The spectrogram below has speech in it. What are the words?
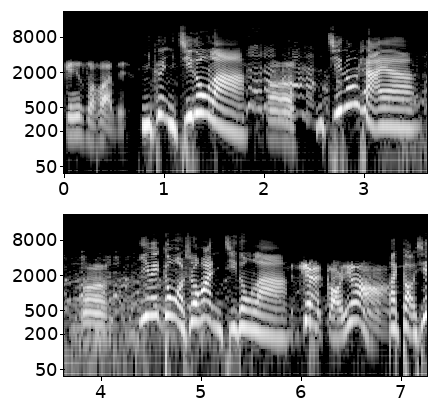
跟你说话的，你跟你激动啦？啊你激动啥呀？啊，因为跟我说话你激动啦？现在高兴啊啊，高兴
